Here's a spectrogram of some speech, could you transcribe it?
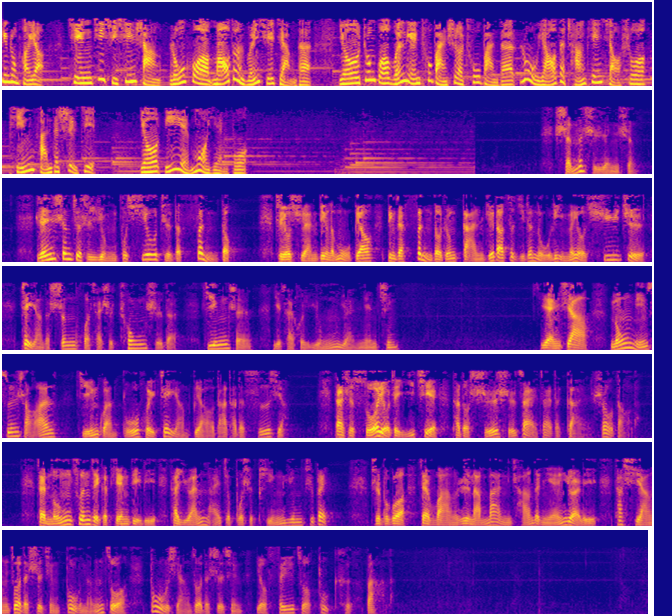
听众朋友，请继续欣赏荣获茅盾文学奖的、由中国文联出版社出版的路遥的长篇小说《平凡的世界》，由李野墨演播。什么是人生？人生就是永不休止的奋斗。只有选定了目标，并在奋斗中感觉到自己的努力没有虚掷，这样的生活才是充实的。精神也才会永远年轻。眼下，农民孙少安尽管不会这样表达他的思想，但是所有这一切，他都实实在在的感受到了。在农村这个天地里，他原来就不是平庸之辈，只不过在往日那漫长的年月里，他想做的事情不能做，不想做的事情又非做不可罢了。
